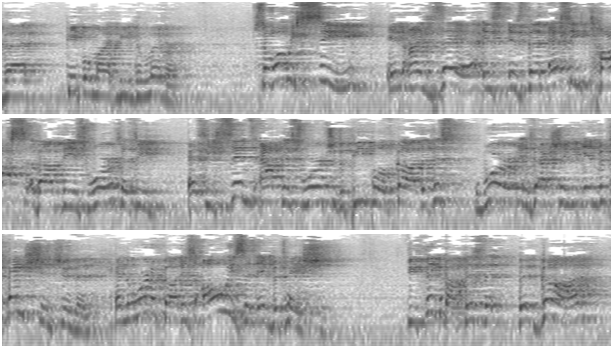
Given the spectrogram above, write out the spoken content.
that people might be delivered. So what we see in Isaiah is, is that as he talks about these words, as he as he sends out this word to the people of God, that this word is actually an invitation to them. And the word of God is always an invitation. If you think about this, that, that God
